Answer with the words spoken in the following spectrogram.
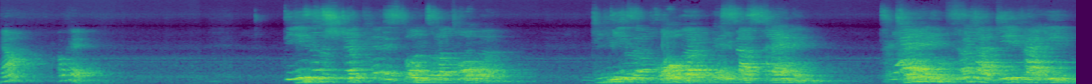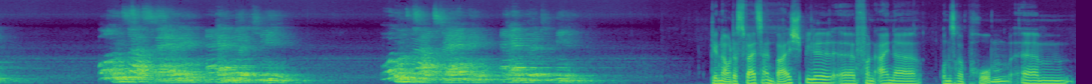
Ja? Okay. Dieses Stück ist unsere Probe. Diese Probe ist das Training. Training füttert die KI. Unser Training endet nie. Unser Training endet nie. Genau, das war jetzt ein Beispiel äh, von einer unserer Proben, ähm,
